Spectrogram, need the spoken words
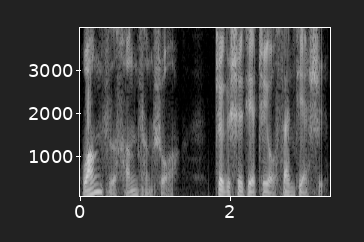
王子恒曾说：“这个世界只有三件事：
